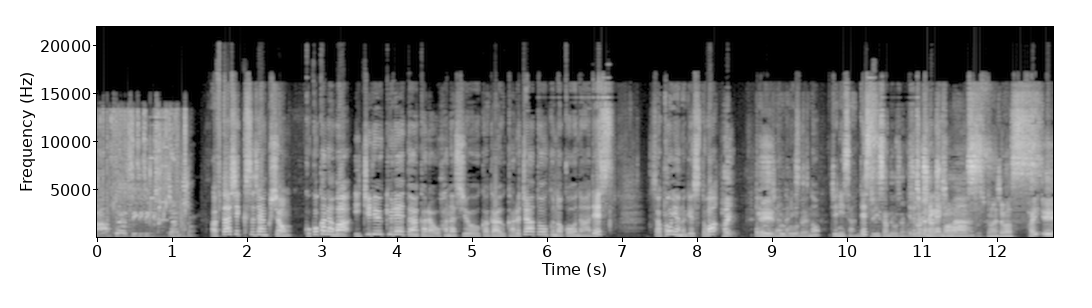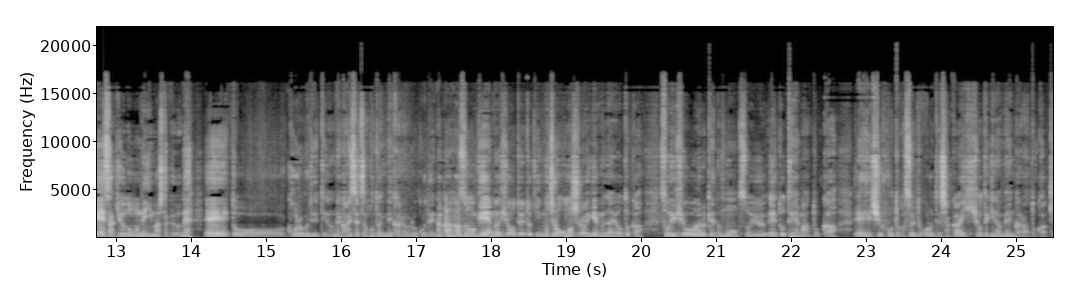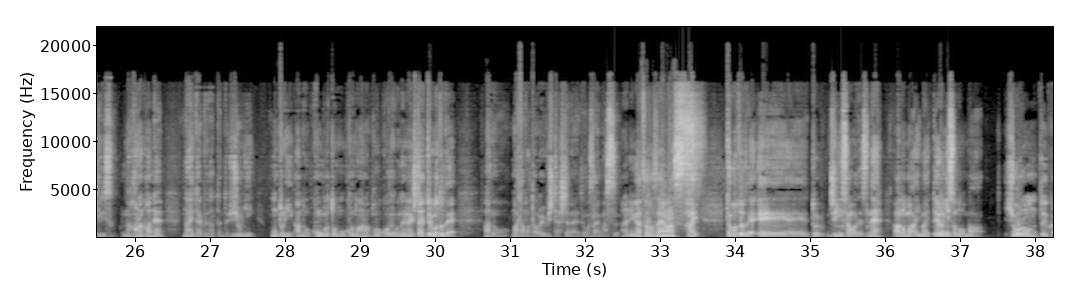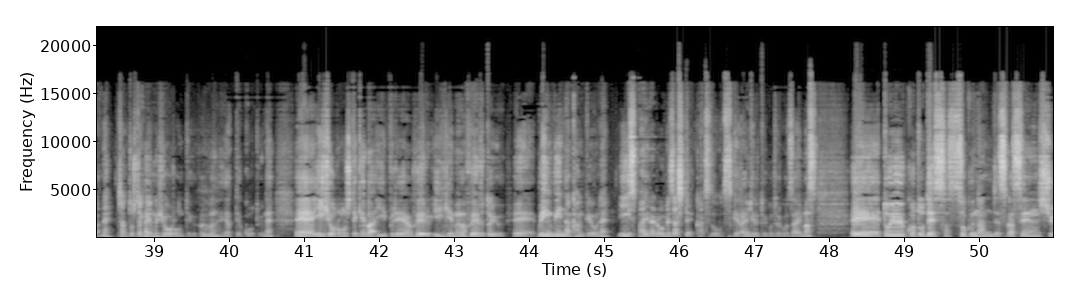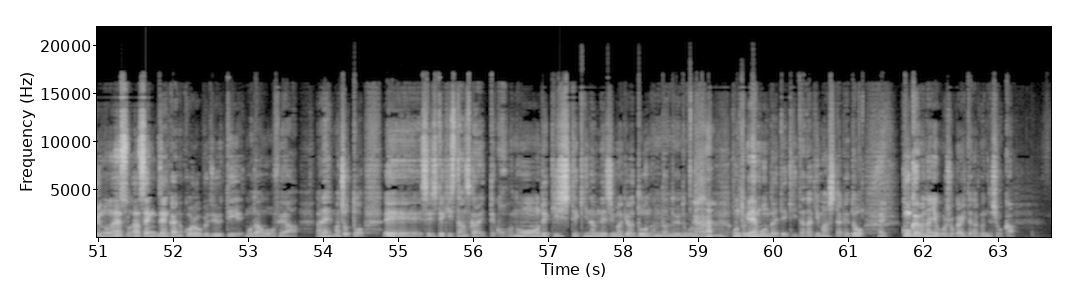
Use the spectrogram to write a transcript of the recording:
After Six Junction. アフターシックスジャンクション。ここからは一流キュレーターからお話を伺うカルチャートークのコーナーです。さあ、今夜のゲストは、はいゲームジャーナリストのジニさんです。ジニさんでございますよろしくお願いしますすよろしく。お願いします。はい、えー、先ほどもね、言いましたけどね、えっ、と、コールオブデューティーのね、解説は本当に目から鱗で、なかなかそのゲーム表という時に、もちろん面白いゲームだよとか、そういう表はあるけども、そういう、えっ、と、テーマとか、えー手法とかそういうところで社会批評的な面からとか、切りす、なかなかね、ないタイプだったので、非常に、本当に、あの、今後ともこの方向でお願いしたいということで、あの、またまたお呼びした次第でございます。ありがとうございます。はい。ということで、えー、と、ジニさんはですね、あの、まあ、今言ったように、その、まあ、評論というかね、ちゃんとしたゲーム評論というかね、やっていこうというね、えーいい評論をしていけば、いいプレイヤーが増える、いいゲームが増えるという、えーウィンウィンな関係をね、いいスパイラルを目指して活動を続けられているということでございます。えーということで、早速なんですが、先週のね、前前回の Call of Duty、Modern Warfare がね、まあちょっと、えー政治的スタンスから言って、この歴史的なねじ曲げはどうなんだというところから、本当にね、問題提起いただきましたけど、はい。今回は何をご紹介いただくんでしょうか？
